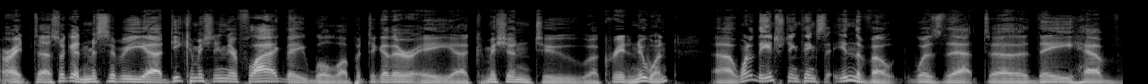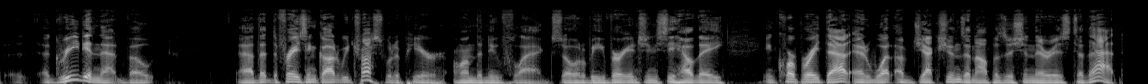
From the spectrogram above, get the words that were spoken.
All right. Uh, so again, Mississippi uh, decommissioning their flag. They will uh, put together a uh, commission to uh, create a new one. Uh, one of the interesting things in the vote was that they have agreed in that vote that the phrase "In God We Trust" would appear on the new flag. So it'll be very interesting to see how they incorporate that and what objections and opposition there is to that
